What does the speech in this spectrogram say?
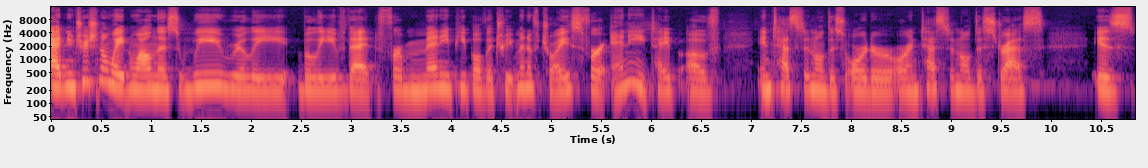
at Nutritional Weight and Wellness, we really believe that for many people, the treatment of choice for any type of intestinal disorder or intestinal distress is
